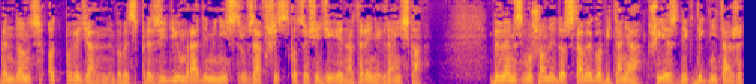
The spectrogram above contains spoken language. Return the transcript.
Będąc odpowiedzialnym wobec prezydium Rady Ministrów za wszystko, co się dzieje na terenie Gdańska, byłem zmuszony do stałego witania przyjezdnych dygnitarzy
